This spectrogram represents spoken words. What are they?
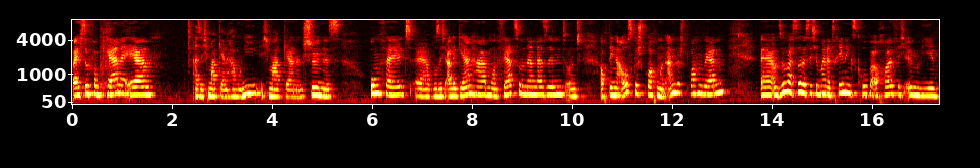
weil ich so vom Kerne eher, also ich mag gerne Harmonie, ich mag gerne ein schönes Umfeld, äh, wo sich alle gern haben und fair zueinander sind und auch Dinge ausgesprochen und angesprochen werden. Äh, und so war es so, dass ich in meiner Trainingsgruppe auch häufig irgendwie,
